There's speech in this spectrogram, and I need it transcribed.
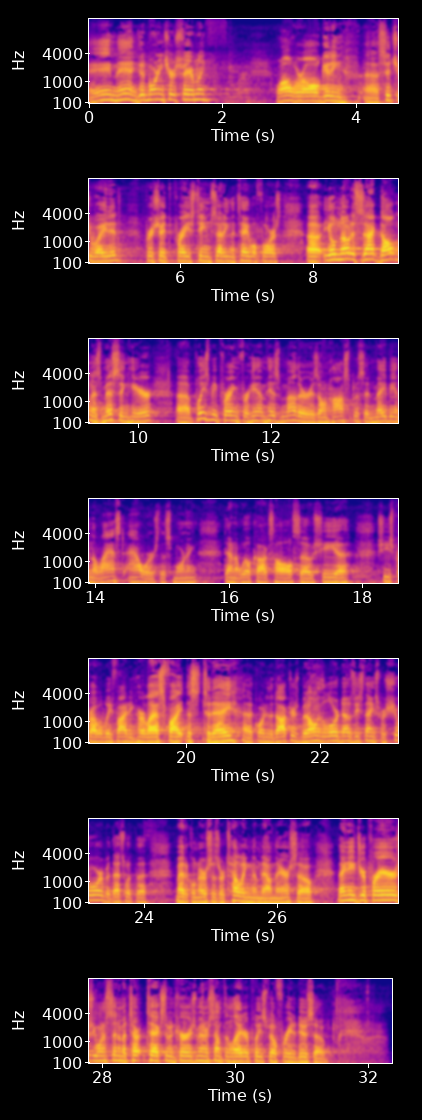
Amen. Good morning, church family. While we're all getting uh, situated, appreciate the praise team setting the table for us. Uh, you'll notice Zach Dalton is missing here. Uh, please be praying for him. His mother is on hospice and maybe in the last hours this morning down at Wilcox Hall. So she, uh, she's probably fighting her last fight this today, uh, according to the doctors. But only the Lord knows these things for sure. But that's what the medical nurses are telling them down there. So they need your prayers. You want to send them a te- text of encouragement or something later, please feel free to do so.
